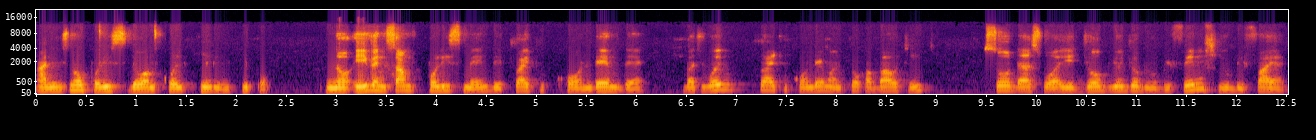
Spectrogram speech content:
And it's not police the one called killing people. No, even some policemen they try to condemn there, but when try to condemn and talk about it, so that's why your job, your job will be finished, you'll be fired.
